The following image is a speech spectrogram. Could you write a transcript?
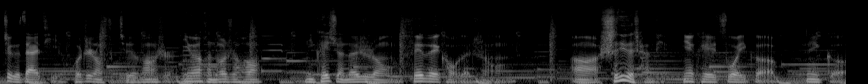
这个载体或这种解决方式。因为很多时候，你可以选择这种 physical 的这种啊、实体的产品，你也可以做一个那个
